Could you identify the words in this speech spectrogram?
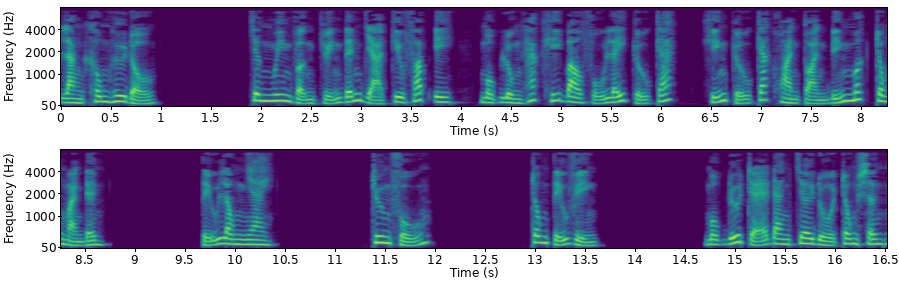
lăng không hư độ. Chân nguyên vận chuyển đến dạ kiêu pháp y, một luồng hắc khí bao phủ lấy cửu cát, khiến cửu cát hoàn toàn biến mất trong màn đêm. Tiểu Long Nhai Trương Phủ Trong tiểu viện Một đứa trẻ đang chơi đùa trong sân.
